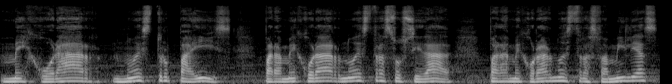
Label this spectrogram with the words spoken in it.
mejorar nuestro país, para mejorar nuestra sociedad, para mejorar nuestras familias,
